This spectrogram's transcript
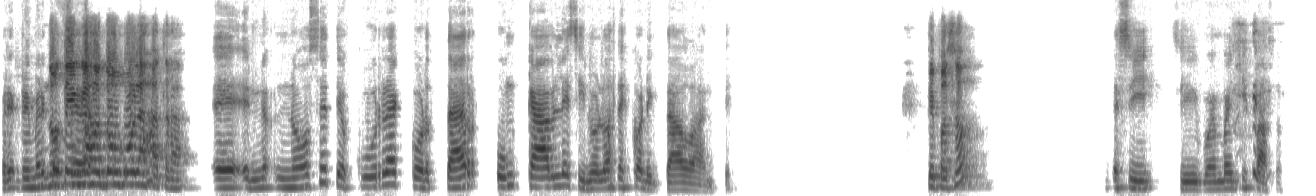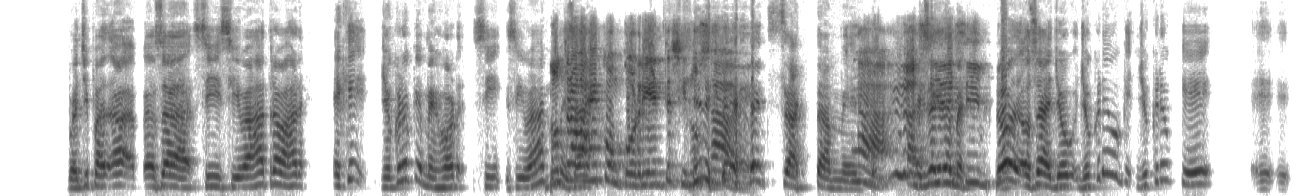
Pri- Primer No consejo, tengas dos bolas atrás. Eh, no, no se te ocurra cortar un cable si no lo has desconectado antes. ¿Te pasó? Eh, Sí, sí, buen, buen chispazo. Buen chispazo. Ah, o sea, si, si vas a trabajar, es que yo creo que mejor, si, si vas a No comenzar... trabajes con corriente si no sabes. Exactamente. De Exactamente. No, o sea, yo, yo creo que, yo creo que eh,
